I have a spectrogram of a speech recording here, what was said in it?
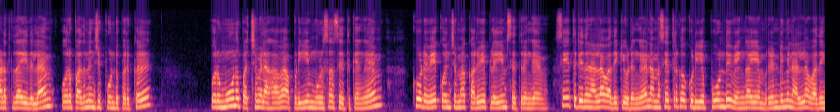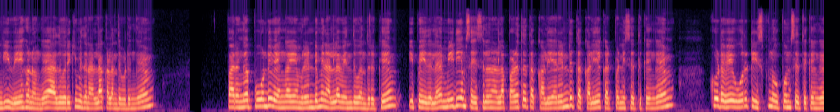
அடுத்ததாக இதில் ஒரு பதினஞ்சு பூண்டு பற்கள் ஒரு மூணு பச்சை மிளகாவை அப்படியே முழுசாக சேர்த்துக்கோங்க. கூடவே கொஞ்சமாக கருவேப்பிலையும் சேர்த்துருங்க. சேர்த்துட்டு இதை நல்லா வதக்கி விடுங்க. நம்ம சேர்த்துருக்கக்கூடிய பூண்டு வெங்காயம் ரெண்டுமே நல்லா வதங்கி வேகணுங்க. அது வரைக்கும் இதை நல்லா கலந்து விடுங்க. பாருங்கள் பூண்டு வெங்காயம் ரெண்டுமே நல்லா வெந்து வந்திருக்கு. இப்போ இதில் மீடியம் சைஸில் நல்லா பழுத்த தக்காளியாக ரெண்டு தக்காளியை கட் பண்ணி சேர்த்துக்கோங்க. கூடவே ஒரு டீஸ்பூன் உப்பும் சேர்த்துக்கோங்க.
